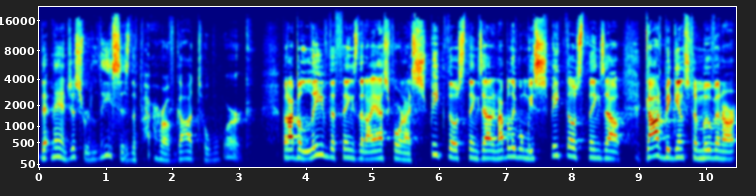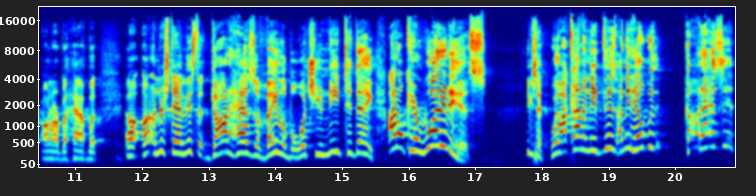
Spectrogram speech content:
that man just releases the power of God to work. But I believe the things that I ask for and I speak those things out. And I believe when we speak those things out, God begins to move in our, on our behalf. But uh, understand this that God has available what you need today. I don't care what it is. You can say, Well, I kind of need this, I need help with it. God has it.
